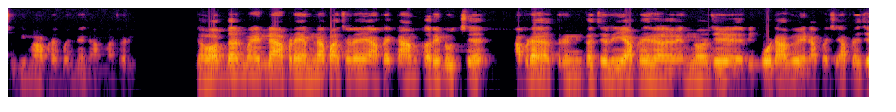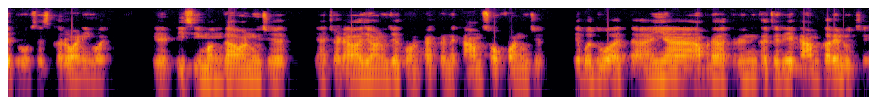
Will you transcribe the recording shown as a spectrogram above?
સુધીમાં આપણે બંને ગામમાં ચડી જવાબદારમાં એટલે આપણે એમના પાછળ આપણે કામ કરેલું જ છે. આપણે અત્રેની કચેરી, આપણે એમનો જે રિપોર્ટ આવ્યો એના પછી આપણે જે પ્રોસેસ કરવાની હોય કે ટીસી મંગાવવાનું છે, ત્યાં ચડાવવા જવાનું છે કોન્ટ્રાક્ટરને કામ સોંપવાનું છે, એ બધું અહીંયા આપણે અત્રેની કચેરીએ કામ કરેલું જ છે.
